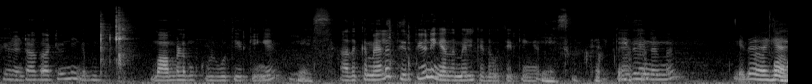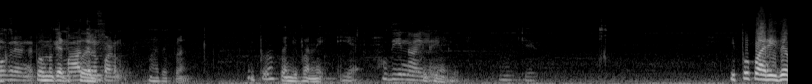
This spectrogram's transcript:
திருப்பியும் ரெண்டாவது வாட்டியும் நீங்க மாம்பழம் கூழ் ஊற்றிருக்கீங்க எஸ் அதுக்கு மேல திருப்பியும் நீங்க அந்த மில்க் இதை ஊற்றிருக்கீங்க எஸ் கரெக்ட் இது என்ன இது Pomegranate, okay, மாதுளம்பழம். மாதுளம்பழம். இப்போ கொஞ்சம் பண்ணி. புதினா இலை. ஓகே. இப்போ பாரு இதை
